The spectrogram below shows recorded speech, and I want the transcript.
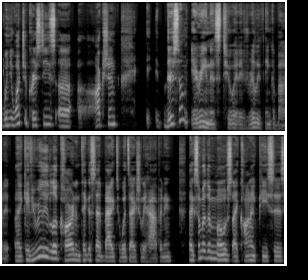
when you watch a Christie's uh, auction, it, there's some eeriness to it if you really think about it. Like if you really look hard and take a step back to what's actually happening, like some of the most iconic pieces,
